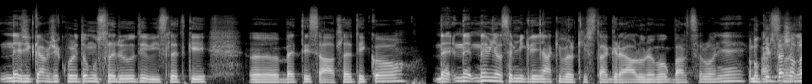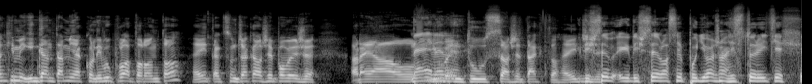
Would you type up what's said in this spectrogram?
neříkám, že kvůli tomu sleduju ty výsledky eh, Betis a Atletico ne, ne, neměl jsem nikdy nějaký velký vztah k Reálu nebo k Barceloně. Lebo keď začal takými gigantami jako Liverpool a Toronto, hej, tak jsem čakal, že povie, že Real, ne, Juventus ne, a že takto, hej. Když se, když se vlastně podíváš na historii těch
